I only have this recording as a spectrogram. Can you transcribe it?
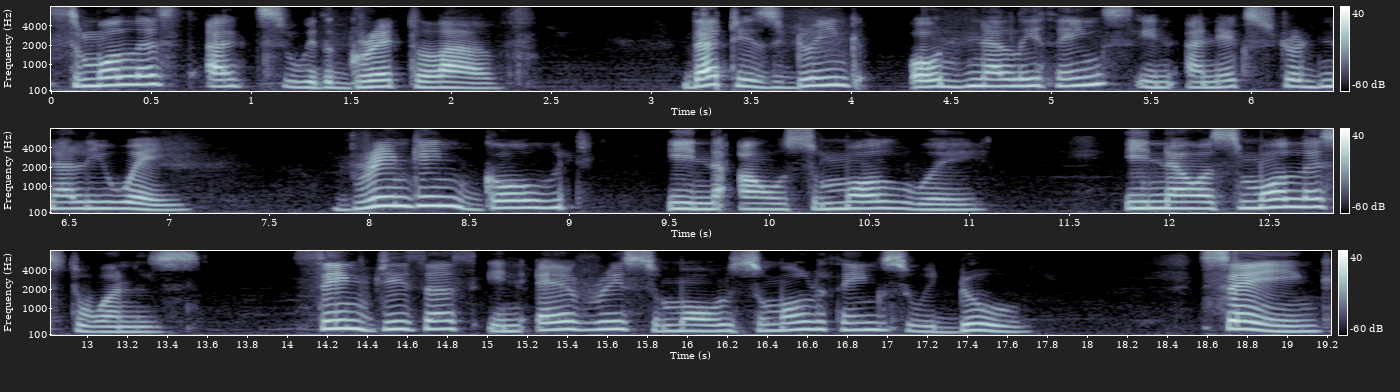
smallest acts with great love. That is doing ordinary things in an extraordinary way, bringing God in our small way, in our smallest ones, seeing Jesus in every small, small things we do, saying,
